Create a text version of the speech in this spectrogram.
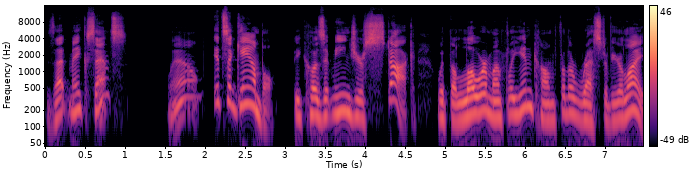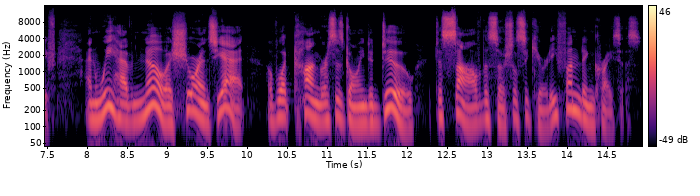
Does that make sense? Well, it's a gamble because it means you're stuck with the lower monthly income for the rest of your life. And we have no assurance yet of what Congress is going to do to solve the Social Security funding crisis.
